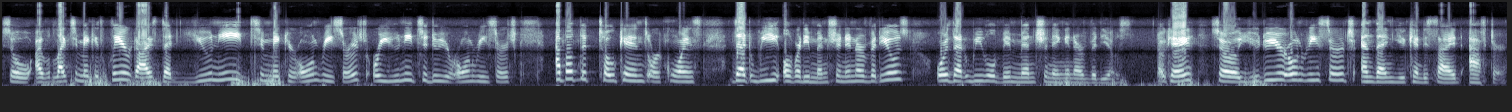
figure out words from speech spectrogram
So I would like to make it clear, guys, that you need to make your own research or you need to do your own research about the tokens or coins that we already mentioned in our videos or that we will be mentioning in our videos. Okay? So you do your own research and then you can decide after.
